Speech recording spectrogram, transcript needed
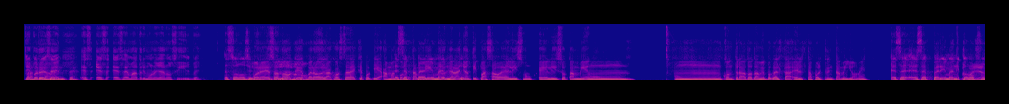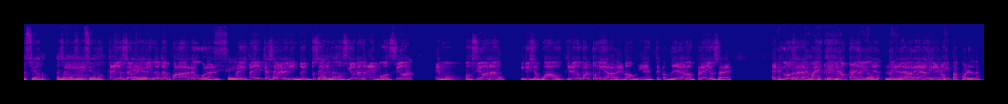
Sí, pero ese, ese, ese, matrimonio ya no sirve. Eso no sirve. Por eso, no, que, pero la cosa es que porque a McCollum también, creo que el año antipasado él hizo, él hizo también un, un contrato también porque él está, él está por 30 millones. Ese, ese experimento no funcionó. Eso no funcionó. Ellos se ven lindo temporada regular. Sí. Ahí, ahí, es que se ven lindo. Entonces emocionan, emocionan, emocionan y dicen, wow, quieren oportunidades. No, mi gente, cuando llegan los playoffs, es que uno se da es que no, no, hay, no hay jugadores que, que quieren ir para Portland.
